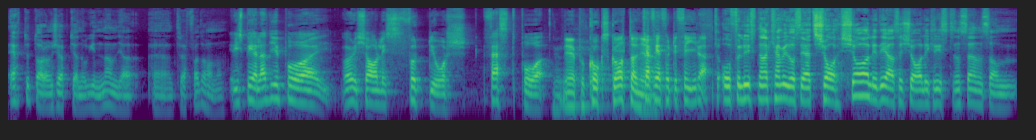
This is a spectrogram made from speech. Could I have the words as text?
ett av dem köpte jag nog innan jag eh, träffade honom. Vi spelade ju på, var det, Charlies 40-årsfest på Nere på Kocksgatan ja. Café 44. Och för lyssnarna kan vi då säga att Cha- Charlie, det är alltså Charlie Christensen som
